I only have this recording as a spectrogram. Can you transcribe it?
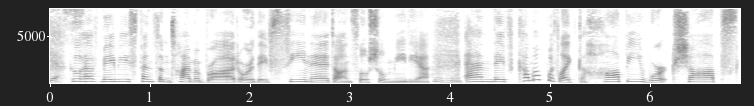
Yes. who have maybe spent some time abroad or they've seen it on social media Mm-hmm. and they've come up with like hobby workshops.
